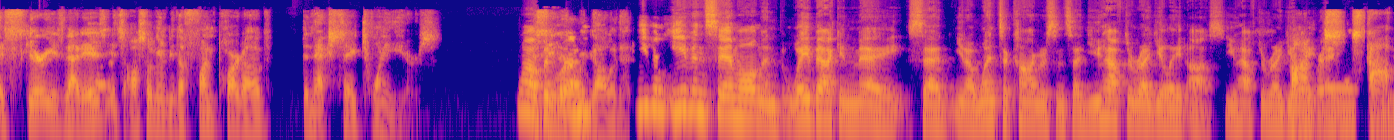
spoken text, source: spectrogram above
as scary as that is, it's also going to be the fun part of the next, say, 20 years. Well, but where um, we go with it. Even even Sam Altman, way back in May, said you know went to Congress and said you have to regulate us. You have to regulate Congress. Stop,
